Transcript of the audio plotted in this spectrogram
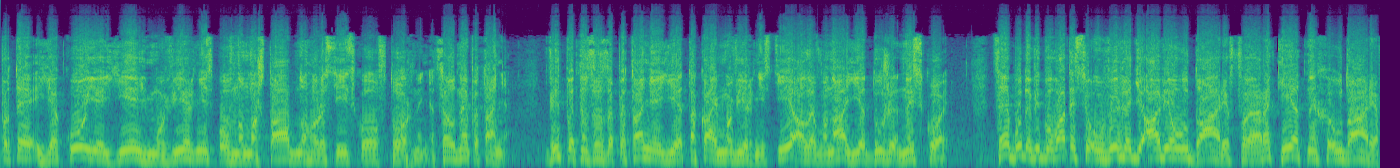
про те, якою є ймовірність повномасштабного російського вторгнення. Це одне питання. Відповідь на це запитання є така ймовірність є, але вона є дуже низькою. Це буде відбуватися у вигляді авіаударів, е, ракетних ударів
